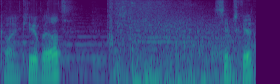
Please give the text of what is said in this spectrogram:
Going Q build. Seems good.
